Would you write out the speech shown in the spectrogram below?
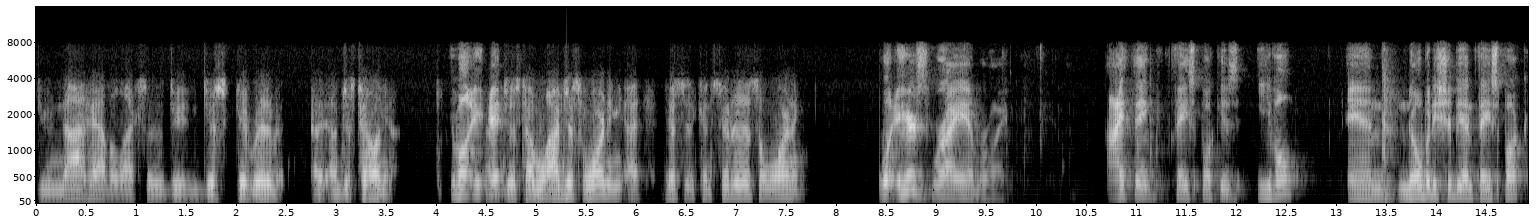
do not have Alexa. Do just get rid of it. I, I'm just telling you. Well, it, I'm just, I'm, I'm just warning. you. I, this is consider this a warning. Well, here's where I am, Roy. I think Facebook is evil and nobody should be on Facebook.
